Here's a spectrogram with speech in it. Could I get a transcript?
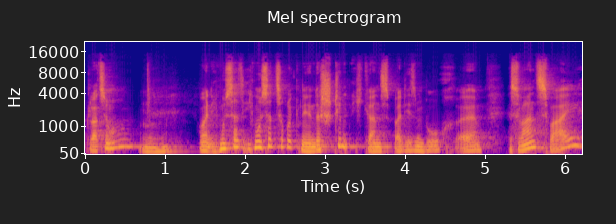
klar zu machen. Mhm. Moment, ich muss das, ich muss das zurücknehmen. Das stimmt nicht ganz bei diesem Buch. Äh, es waren zwei,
